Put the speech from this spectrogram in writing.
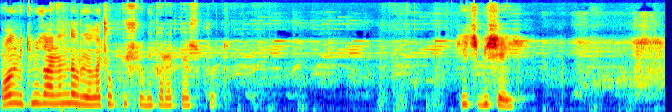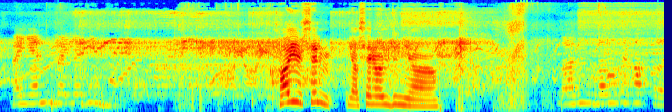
Oğlum ikimiz aynı anda vuruyorlar. Çok güçlü bir karakter Sprout. Hiçbir şey. Ben yerini belirleyeyim mi? Hayır Selim. Ya sen öldün ya. La biz bana tek attı.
